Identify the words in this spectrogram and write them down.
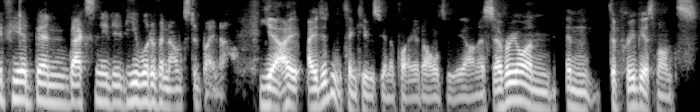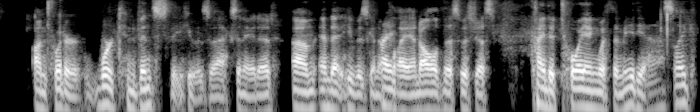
if he had been vaccinated he would have announced it by now Yeah, I, I didn't think he was going to play at all, to be honest. Everyone in the previous months on Twitter were convinced that he was vaccinated um, and that he was going Right. to play, and all of this was just kind of toying with the media. It's like,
